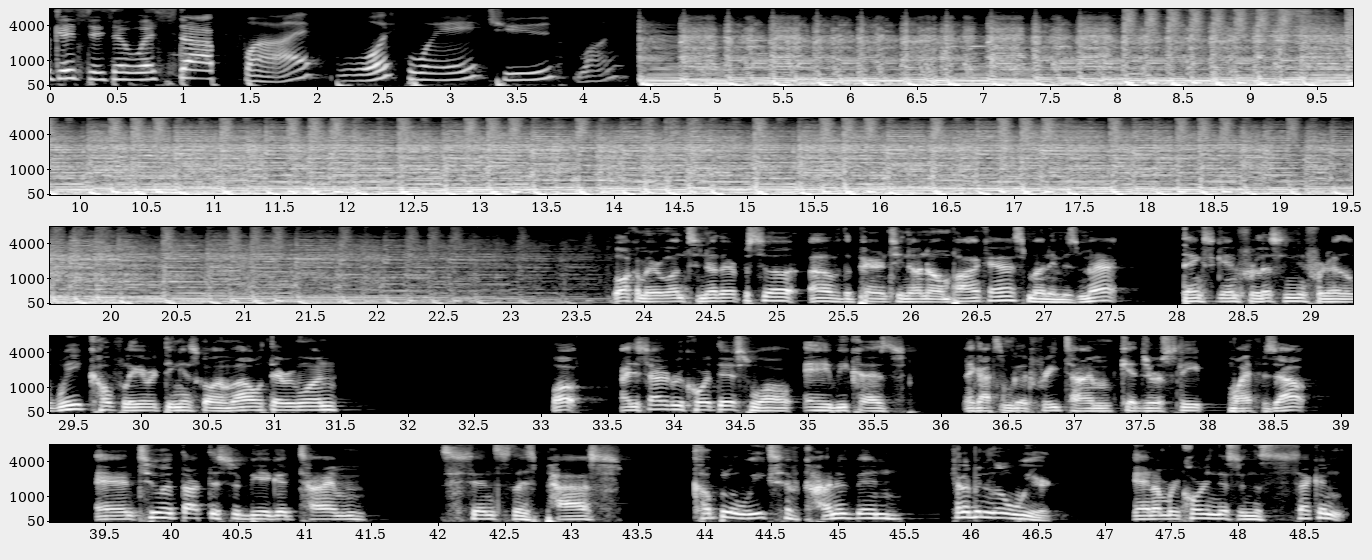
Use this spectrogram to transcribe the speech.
Okay, so, so let's stop. Five, four, three, two, one. Welcome, everyone, to another episode of the Parenting Unknown podcast. My name is Matt. Thanks again for listening for another week. Hopefully, everything is going well with everyone. Well, I decided to record this, well, A, because I got some good free time. Kids are asleep, wife is out. And two, I thought this would be a good time since this past couple of weeks have kind of been kind of been a little weird. And I'm recording this in the second,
